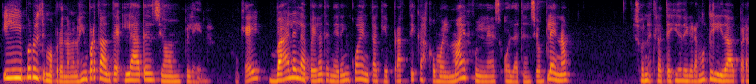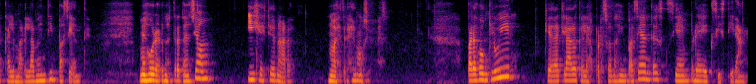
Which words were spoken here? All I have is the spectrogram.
Y por último, pero no menos importante, la atención plena. ¿Ok? Vale la pena tener en cuenta que prácticas como el mindfulness o la atención plena son estrategias de gran utilidad para calmar la mente impaciente, mejorar nuestra atención y gestionar nuestras emociones. Para concluir, queda claro que las personas impacientes siempre existirán,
